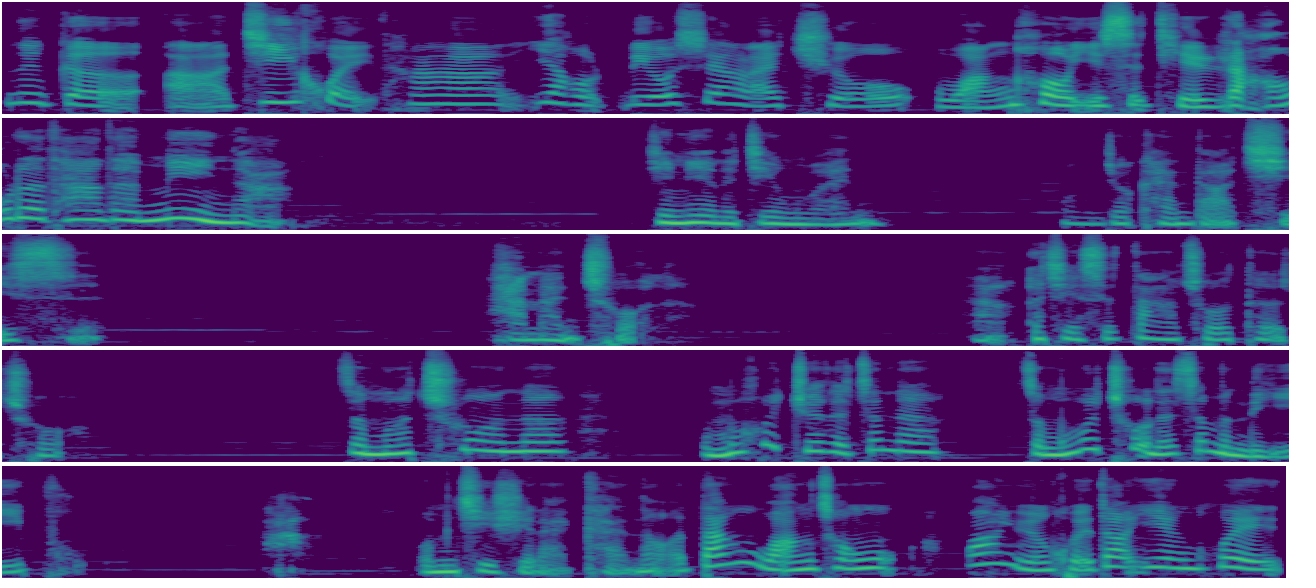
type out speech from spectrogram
那个啊机会，他要留下来求王后伊斯帖饶了他的命啊。今天的经文我们就看到，其实还蛮错了啊，而且是大错特错。怎么错呢？我们会觉得真的。怎么会错的这么离谱啊？我们继续来看哦。当王从花园回到宴会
